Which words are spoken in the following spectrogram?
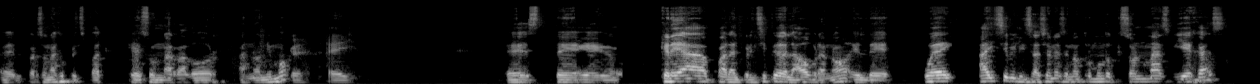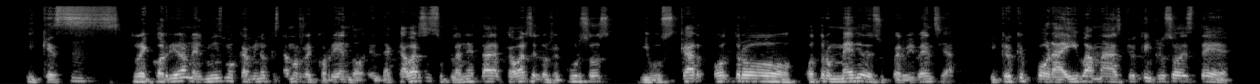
el personaje principal, que es un narrador anónimo. Este crea para el principio de la obra, ¿no? El de, güey, hay civilizaciones en otro mundo que son más viejas y que recorrieron el mismo camino que estamos recorriendo, el de acabarse su planeta, acabarse los recursos y buscar otro, otro medio de supervivencia. Y creo que por ahí va más. Creo que incluso este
